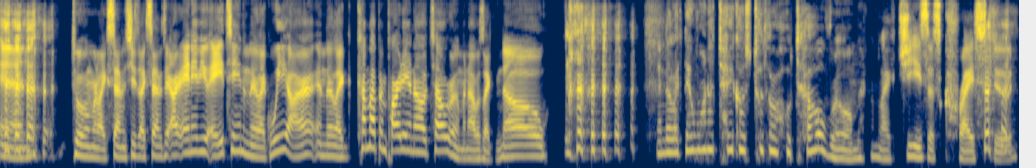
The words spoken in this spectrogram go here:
And- two of them were like seven she's like 17 are any of you 18 and they're like we are. And they're like come up and party in a hotel room. And i was like no and they're like they want to take us to their hotel room i'm like jesus christ dude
